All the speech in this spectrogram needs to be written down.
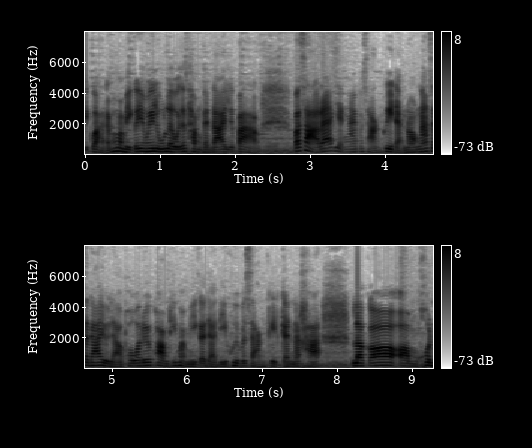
ดีกว่านะเพราะมามีก็ยังไม่รู้เลยว่าจะทำกันได้หรือเปล่าภาษาแรกอย่างไงภาษาอังกฤษอะน้องน่าจะได้อยู่แล้ว เพราะว่าด้วยความที่มามีกับดดดี้คุยภาษาอังกฤษกันนะคะ แล้วก็คน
